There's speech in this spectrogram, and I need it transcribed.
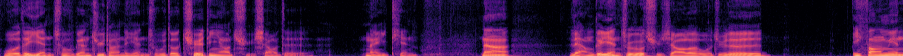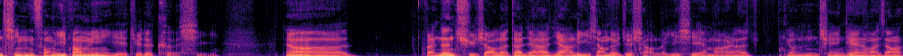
我的演出跟剧团的演出都确定要取消的那一天。那两个演出都取消了，我觉得一方面轻松，一方面也觉得可惜。那反正取消了，大家压力相对就小了一些嘛。那可能前一天晚上，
